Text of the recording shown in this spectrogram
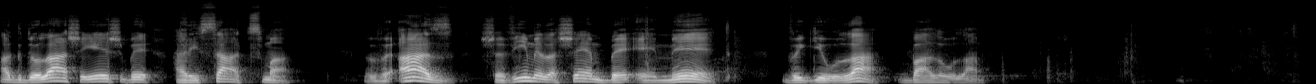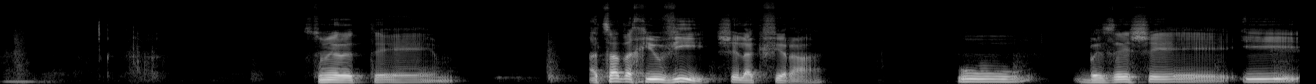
הגדולה שיש בהריסה עצמה. ואז שבים אל השם באמת, וגאולה באה לעולם. זאת אומרת, אה, הצד החיובי של הכפירה הוא בזה שהיא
